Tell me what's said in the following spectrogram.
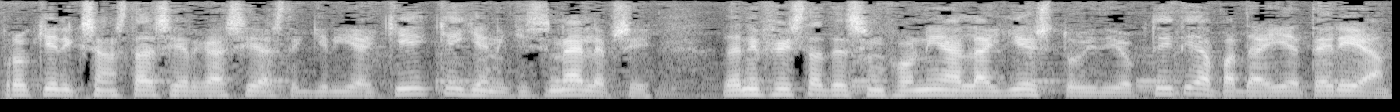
Προκήρυξαν στάση εργασίας την Κυριακή και Γενική Συνέλευση. Δεν υφίσταται συμφωνία αλλαγής του ιδιοκτήτη, απαντά η εταιρεία.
